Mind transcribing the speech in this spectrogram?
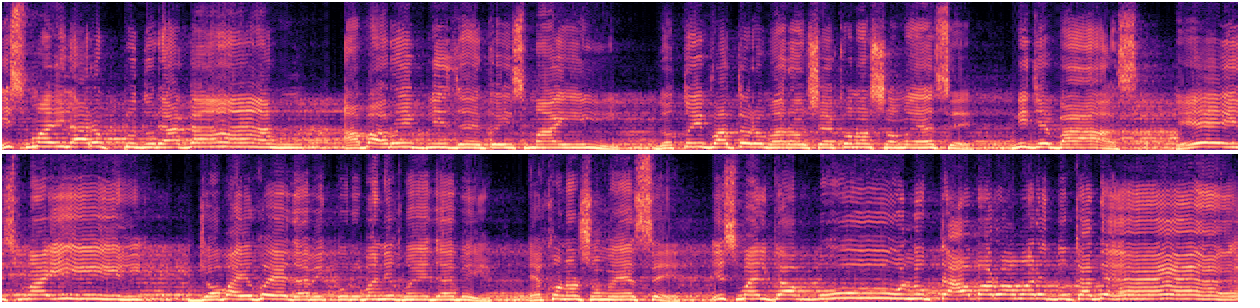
ইসমাইল আর একটু দূরে আগান। আবার ইবলিস কই, ইসমাইল যতই পাথর মারো সে এখনও সময় আছে। নিজে বাস। এ ইসমাইল জবাই হয়ে যাবে কুরবানি হয়ে যাবে এখনও সময় আছে। ইসমাইল আব্বু লোকটা আবারও আমার দুঃখা দেয়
